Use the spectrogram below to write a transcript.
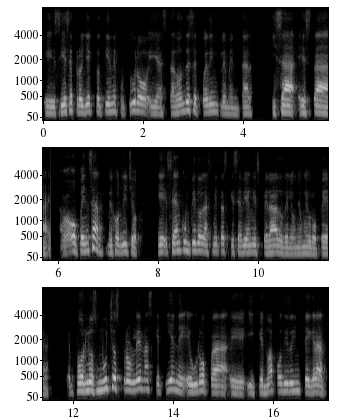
eh, si ese proyecto tiene futuro y hasta dónde se puede implementar quizá esta, o pensar, mejor dicho, que se han cumplido las metas que se habían esperado de la Unión Europea. Eh, por los muchos problemas que tiene Europa eh, y que no ha podido integrar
